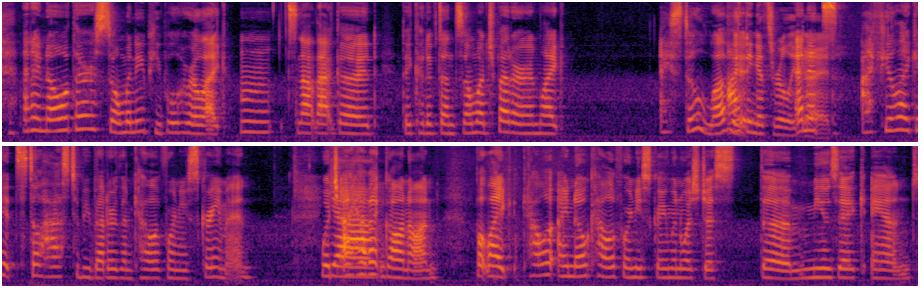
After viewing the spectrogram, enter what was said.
And I know there are so many people who are like, mm, it's not that good. They could have done so much better. I'm like, I still love it. I think it's really and good. it's I feel like it still has to be better than California Screamin', which I haven't gone on. But like Cali- I know California Screamin' was just the music and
